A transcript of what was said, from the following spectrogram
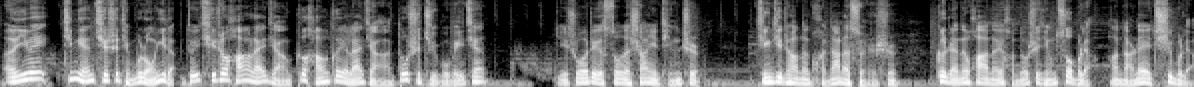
呃，因为今年其实挺不容易的，对于汽车行业来讲，各行各业来讲啊，都是举步维艰。你说这个所有的商业停滞，经济上的很大的损失，个人的话呢，有很多事情做不了啊，哪儿也去不了。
